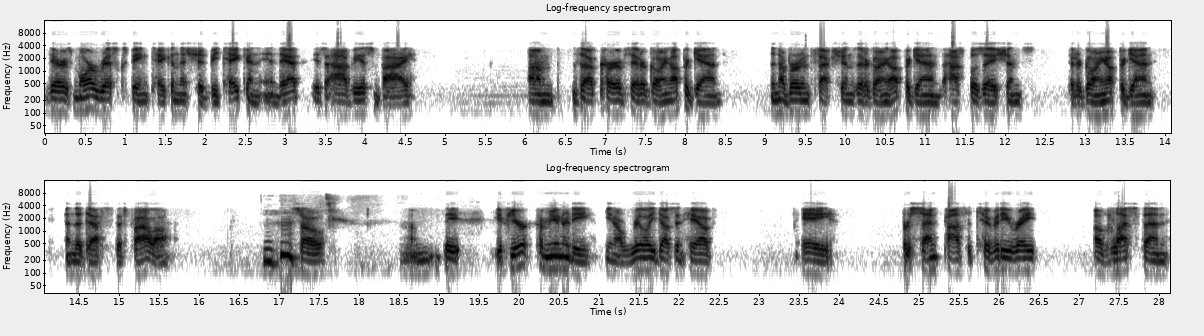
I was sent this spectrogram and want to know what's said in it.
there's more risks being taken than should be taken, and that is obvious by um, the curves that are going up again, the number of infections that are going up again, the hospitalizations that are going up again, and the deaths that follow. Mm-hmm. So, um, the, if your community, you know, really doesn't have a percent positivity rate of less than,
